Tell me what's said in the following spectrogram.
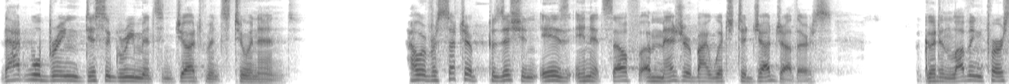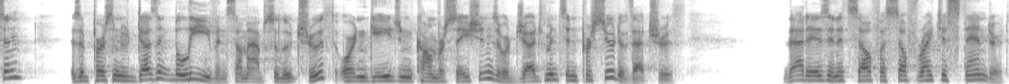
that will bring disagreements and judgments to an end. However, such a position is in itself a measure by which to judge others. A good and loving person is a person who doesn't believe in some absolute truth or engage in conversations or judgments in pursuit of that truth. That is in itself a self righteous standard.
